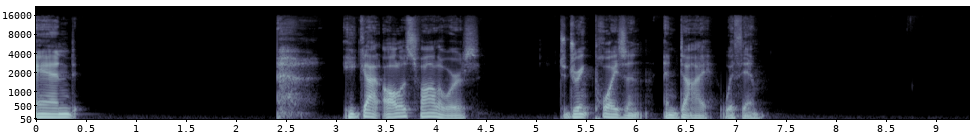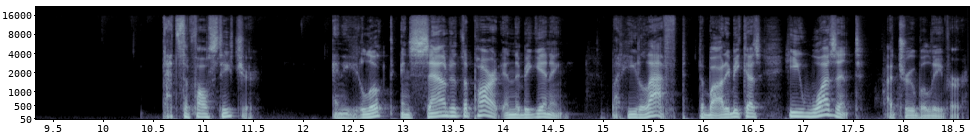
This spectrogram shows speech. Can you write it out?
And he got all his followers to drink poison and die with him. That's the false teacher. And he looked and sounded the part in the beginning, but he left the body because he wasn't a true believer.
